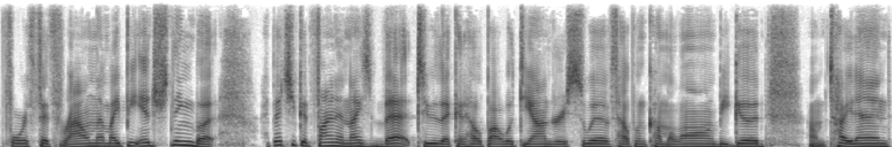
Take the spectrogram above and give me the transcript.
fourth, fifth round, that might be interesting, but I bet you could find a nice vet too that could help out with DeAndre Swift, help him come along, be good, um, tight end,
